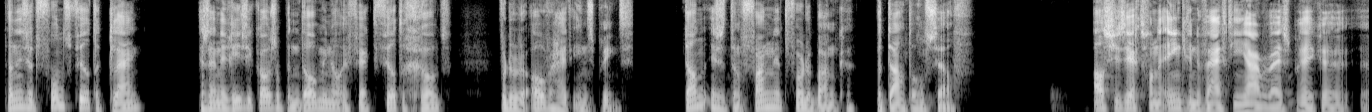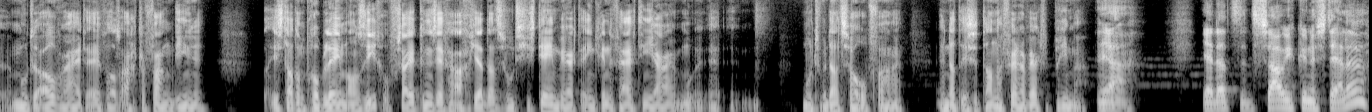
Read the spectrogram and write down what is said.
dan is het fonds veel te klein en zijn de risico's op een domino-effect veel te groot, waardoor de overheid inspringt. Dan is het een vangnet voor de banken, betaald door onszelf. Als je zegt van één keer in de 15 jaar, bij wijze van spreken, uh, moet de overheid even als achtervang dienen. Is dat een probleem aan zich? Of zou je kunnen zeggen, ach ja, dat is hoe het systeem werkt. Één keer in de 15 jaar uh, moeten we dat zo opvangen. En dat is het dan en verder werkt het prima. Ja, ja dat, zou je kunnen stellen.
